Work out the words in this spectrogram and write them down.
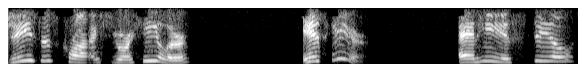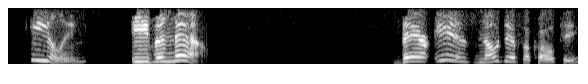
Jesus Christ, your healer, is here. And he is still healing even now. There is no difficulty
